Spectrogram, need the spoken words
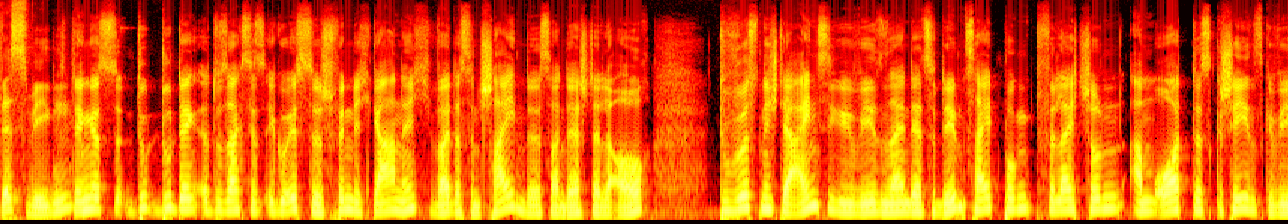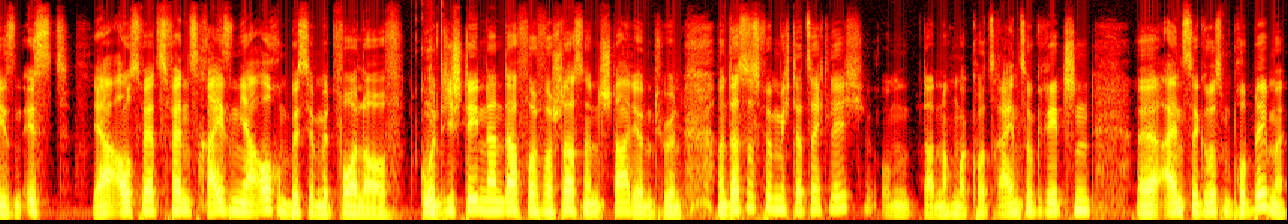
Deswegen. Das Ding ist, du, du, denk, du sagst jetzt egoistisch, finde ich gar nicht, weil das Entscheidende ist an der Stelle auch, du wirst nicht der Einzige gewesen sein, der zu dem Zeitpunkt vielleicht schon am Ort des Geschehens gewesen ist. Ja, Auswärtsfans reisen ja auch ein bisschen mit Vorlauf. Gut. Und die stehen dann da vor verschlossenen Stadiontüren. Und das ist für mich tatsächlich, um dann nochmal kurz reinzugrätschen, äh, eins der größten Probleme.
